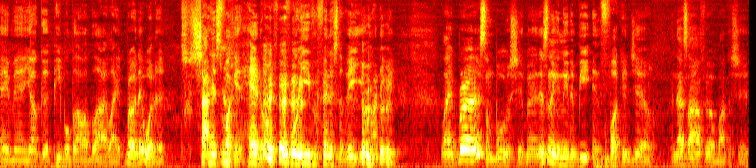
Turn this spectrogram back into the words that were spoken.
"Hey man, y'all good people," blah blah blah. Like, bro, they would have shot his fucking head off before he even finished the video, my nigga. Like, bro, that's some bullshit, man. This nigga need to be in fucking jail, and that's how I feel about the shit.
